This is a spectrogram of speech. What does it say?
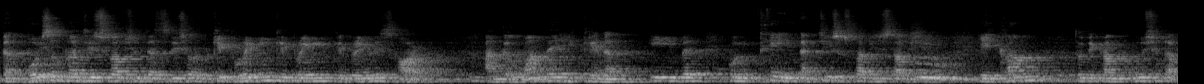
That voice of God, Jesus loves you, that's this word, keep ringing, keep ringing, keep ringing his heart. Until one day he cannot even contain that Jesus loves you, loves you. He come to the conclusion of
